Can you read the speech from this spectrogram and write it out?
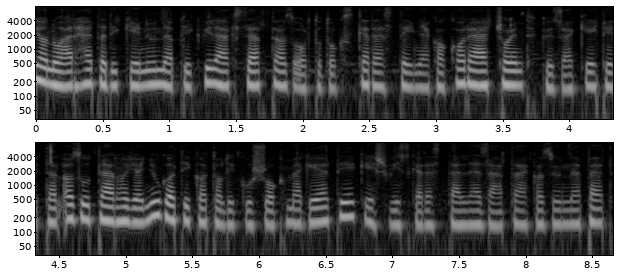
Január 7-én ünneplik világszerte az ortodox keresztények a karácsonyt, közel két héttel azután, hogy a nyugati katolikusok megélték és vízkeresztel lezárták az ünnepet.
